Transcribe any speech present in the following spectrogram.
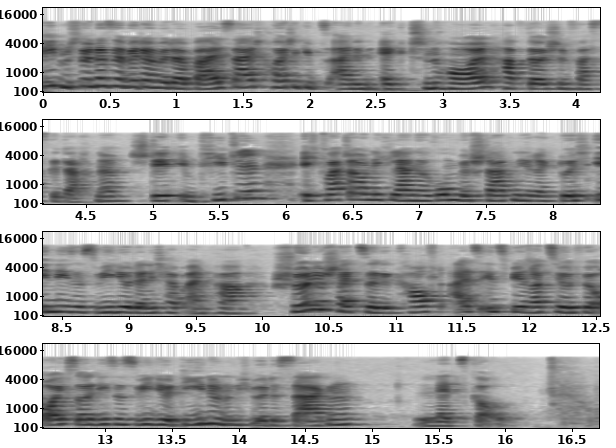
Lieben, schön, dass ihr wieder mit dabei seid. Heute gibt es einen Action Haul. Habt ihr euch schon fast gedacht, ne? Steht im Titel. Ich quatsche auch nicht lange rum. Wir starten direkt durch in dieses Video, denn ich habe ein paar schöne Schätze gekauft. Als Inspiration für euch soll dieses Video dienen und ich würde sagen, let's go.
